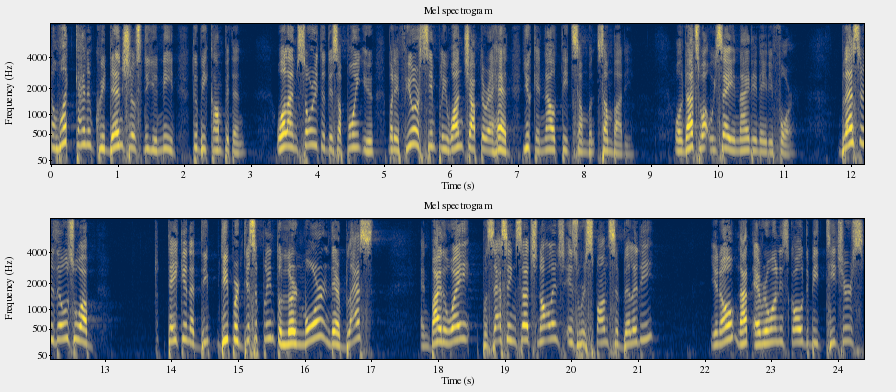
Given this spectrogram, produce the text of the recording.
Now, what kind of credentials do you need to be competent? Well, I'm sorry to disappoint you, but if you're simply one chapter ahead, you can now teach some, somebody. Well, that's what we say in 1984. Blessed are those who have taken a deep, deeper discipline to learn more, and they're blessed. And by the way, possessing such knowledge is responsibility. You know, not everyone is called to be teachers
